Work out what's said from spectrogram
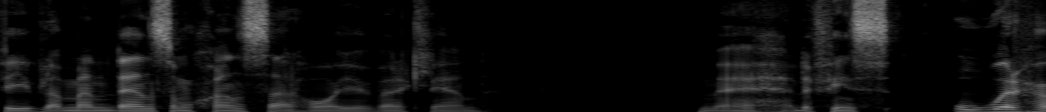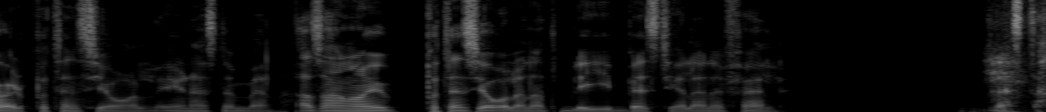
tvivla, men den som chansar har ju verkligen, eh, det finns oerhörd potential i den här snubben. Alltså han har ju potentialen att bli bäst i hela NFL. Nästan,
